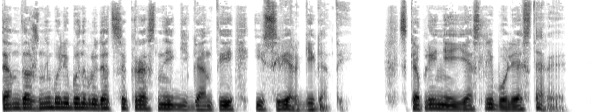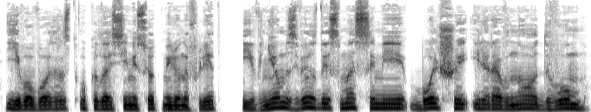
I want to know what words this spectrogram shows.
там должны были бы наблюдаться красные гиганты и сверхгиганты. Скопление Ясли более старое, его возраст около 700 миллионов лет, и в нем звезды с массами больше или равно двум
